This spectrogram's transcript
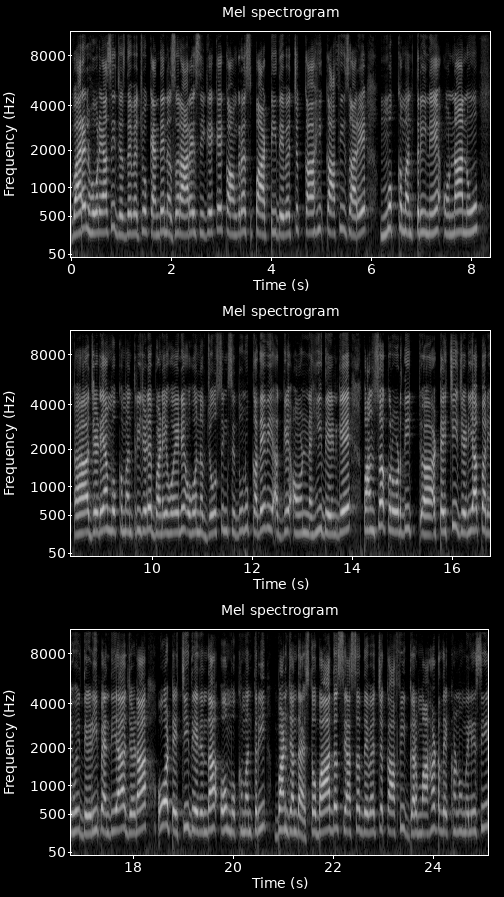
ਵਾਇਰਲ ਹੋ ਰਿਹਾ ਸੀ, ਜਿਸ ਦੇ ਵਿੱਚ ਉਹ ਕਹਿੰਦੇ ਨਜ਼ਰ ਆ ਰਹੇ ਸੀਗੇ ਕਿ ਕਾਂਗਰਸ ਪਾਰਟੀ ਦੇ ਵਿੱਚ ਕਾਹੀ, ਕਾਫੀ ਸਾਰੇ ਮੁੱਖ ਮੰਤਰੀ ਨੇ ਉਹਨਾਂ ਨੂੰ ਜਿਹੜੇ ਆ ਮੁੱਖ ਮੰਤਰੀ ਜਿਹੜੇ ਬਣੇ ਹੋਏ ਨੇ, ਉਹ ਨਵਜੋਤ ਸਿੰਘ ਸਿੱਧੂ ਨੂੰ ਕਦੇ ਵੀ ਅੱਗੇ ਆਉਣ ਨਹੀਂ ਦੇਣਗੇ। 500 ਕਰੋੜ ਦੀ ਅਟੈਚੀ ਜਿਹੜੀ ਆ ਭਰੀ ਹੋਈ ਦੇਣੀ ਪੈਂਦੀ ਆ ਜਿਹੜਾ ਉਹ ਅਟੈਚੀ ਦੇ ਦਿੰਦਾ ਉਹ ਮੁੱਖ ਮੰਤਰੀ ਬਣ ਜਾਂਦਾ ਇਸ ਤੋਂ ਬਾਅਦ ਸਿਆਸਤ ਦੇ ਵਿੱਚ ਕਾਫੀ ਗਰਮਾਹਟ ਦੇਖਣ ਨੂੰ ਮਿਲੀ ਸੀ।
